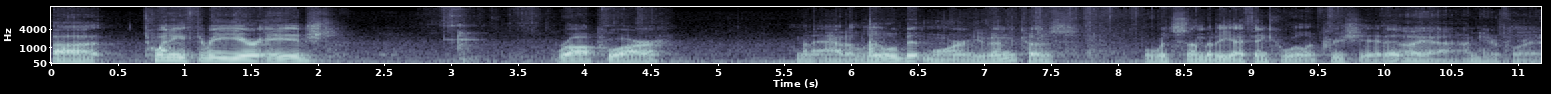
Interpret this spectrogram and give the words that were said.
uh, 23 year aged raw pu'er. I'm gonna add a little bit more even because we're with somebody I think who will appreciate it. Oh yeah, I'm here for it.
